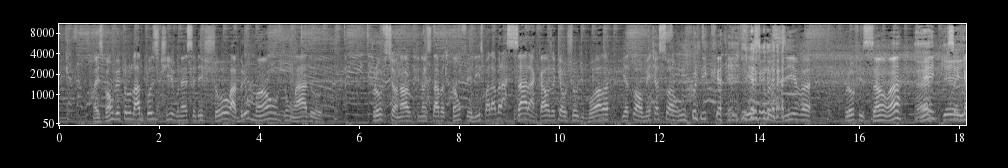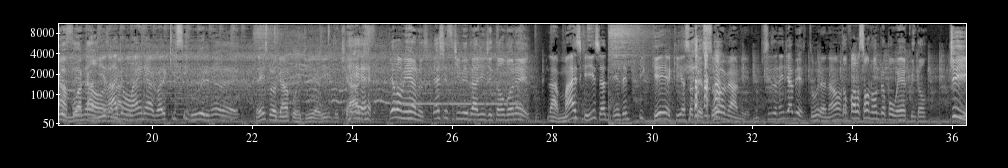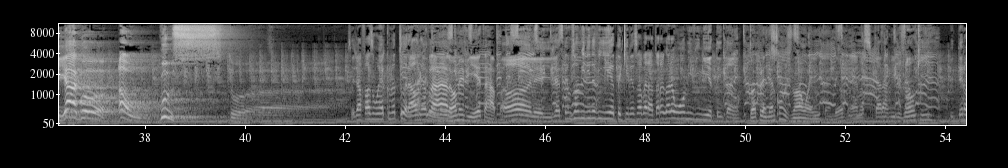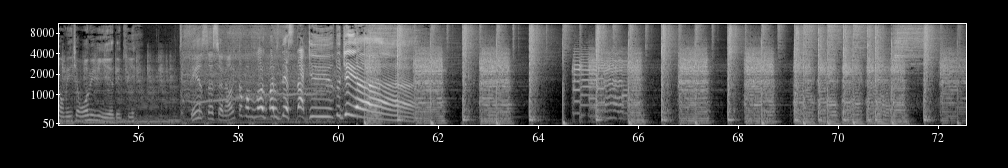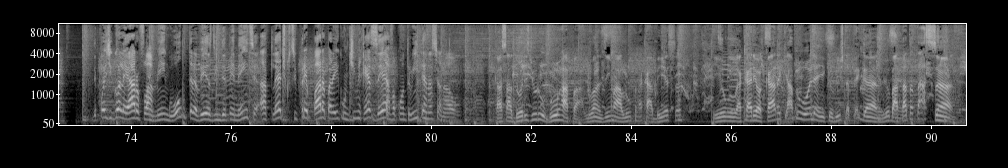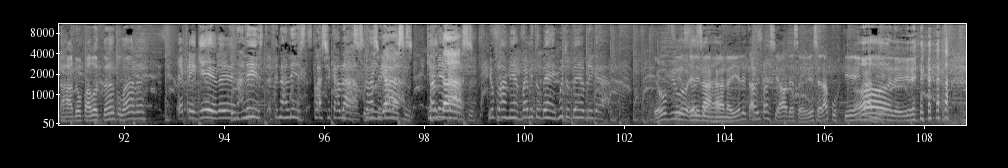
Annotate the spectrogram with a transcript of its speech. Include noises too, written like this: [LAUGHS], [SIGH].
Mas vamos ver pelo lado positivo, né? Você deixou, abriu mão de um lado profissional que não estava tão feliz para abraçar a causa que é o show de bola e atualmente é a sua única [LAUGHS] e exclusiva profissão, hã? Hein? Você que amou a hein? não, camisa, Rádio online é agora que segure, né, velho? Três programas por dia aí do Thiago. É, pelo menos. Fecha esse time aí pra gente então, Bonei. Ah, mais que isso, já exemplifiquei aqui essa pessoa, [LAUGHS] meu amigo. Não precisa nem de abertura, não. Então fala só o nome pra eu pôr o eco, então. Tiago Augusto. Você já faz um eco natural, né, Claro, Bonei? homem vinheta, rapaz. Olha aí, já temos uma menina vinheta aqui nesse laboratório, agora é um homem vinheta, então. Tô aprendendo com o João aí, entendeu? É, nosso cara amigo João, que literalmente é o homem vinheta aqui. Sensacional. Então vamos logo para os destaques do dia! Depois de golear o Flamengo outra vez do Independência, Atlético se prepara para ir com o time reserva contra o Internacional. Caçadores de urubu, rapaz. Luanzinho maluco na cabeça. E o, a cariocada que abre o olho aí, que o bicho tá pegando, viu? Batata tá assando. O narrador falou tanto lá, né? É freguês, né? Finalista, finalista, classificadaço, classificadaço. Tá. Mengaço. E o Flamengo vai muito bem, muito bem, obrigado. Eu ouvi ele narrando aí, ele tava imparcial dessa vez. Será por quê, hein? Olha aí. [LAUGHS]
